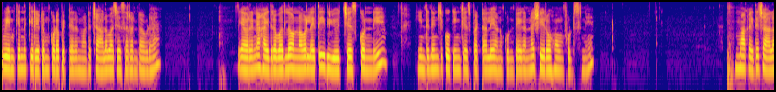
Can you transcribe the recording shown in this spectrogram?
క్వీన్ కింద కిరీటం కూడా పెట్టారనమాట చాలా బాగా చేశారంట ఆవిడ. ఎవరైనా హైదరాబాద్లో ఉన్న వాళ్ళు అయితే ఇది యూజ్ చేసుకోండి. ఇంటి నుంచి కుకింగ్ చేసి పెట్టాలి అనుకుంటే కన్నా షీరో హోమ్ ఫుడ్స్‌ని. మాకైతే చాలా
